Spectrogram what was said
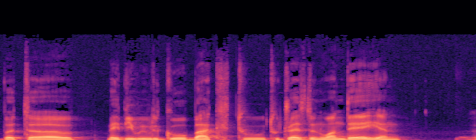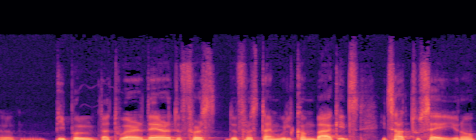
but uh, maybe we will go back to to Dresden one day and uh, people that were there the first the first time will come back. It's it's hard to say you know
